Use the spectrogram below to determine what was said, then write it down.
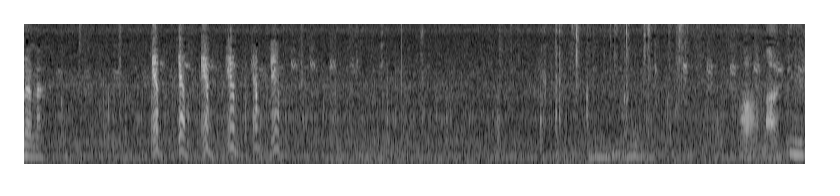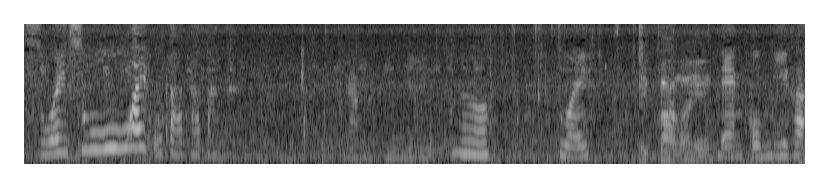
นั่นนะเอฟเอฟเอฟเอฟเอฟเอฟอ่าที่สวยสวยอุยตายตายตายเออสวยพลิกกล้องแล้วเองแดงกลมดีค่ะ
